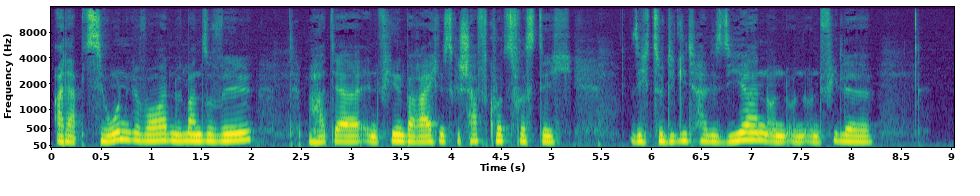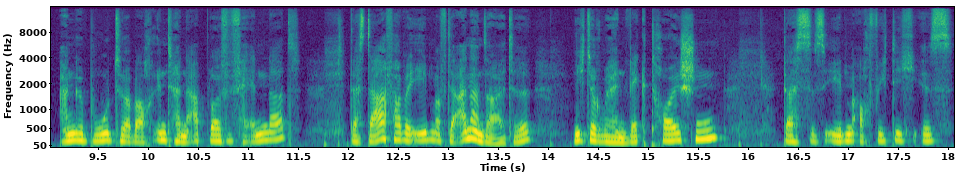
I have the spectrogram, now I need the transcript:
Adaption geworden, wenn man so will. Man hat ja in vielen Bereichen es geschafft, kurzfristig sich zu digitalisieren und, und, und viele Angebote, aber auch interne Abläufe verändert. Das darf aber eben auf der anderen Seite nicht darüber hinwegtäuschen, dass es eben auch wichtig ist,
